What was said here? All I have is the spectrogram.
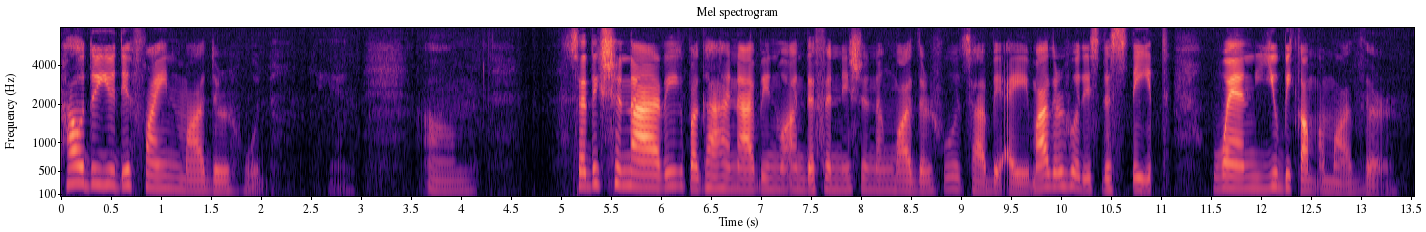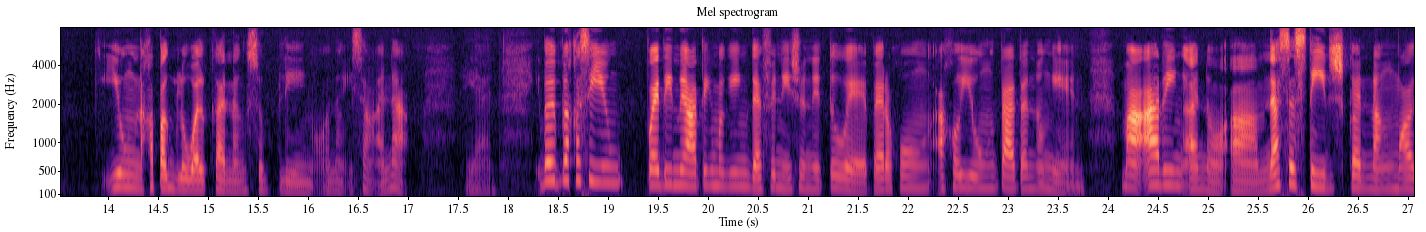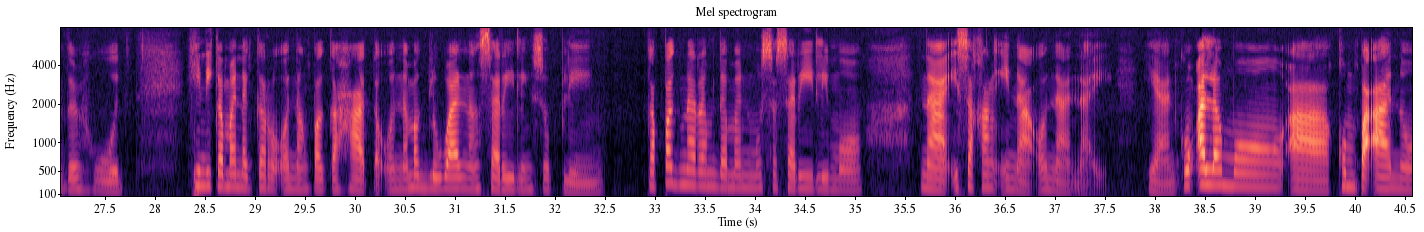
how do you define motherhood? Yan. Um, sa dictionary, pag hahanapin mo ang definition ng motherhood, sabi ay motherhood is the state when you become a mother. Yung nakapagluwal ka ng supling o ng isang anak. Ayan. Iba-iba kasi yung pwede nating maging definition nito eh. Pero kung ako yung tatanungin, maaring ano, um, nasa stage ka ng motherhood, hindi ka man nagkaroon ng pagkahataon na magluwal ng sariling supling, kapag naramdaman mo sa sarili mo na isa kang ina o nanay. Yan. Kung alam mo uh, kung paano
